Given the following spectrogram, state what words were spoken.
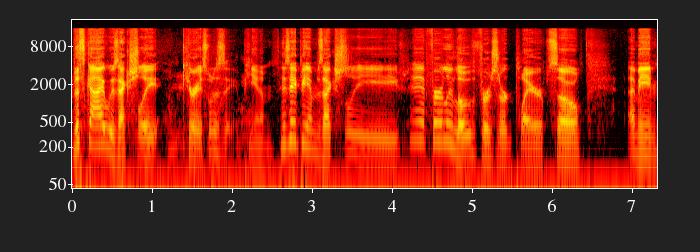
This guy was actually, I'm curious, what is his APM? His APM is actually eh, fairly low for a Zerg player, so I mean,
